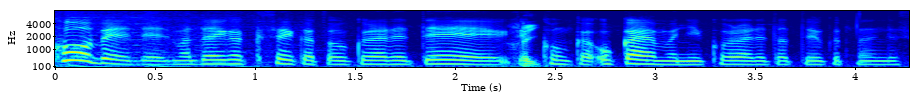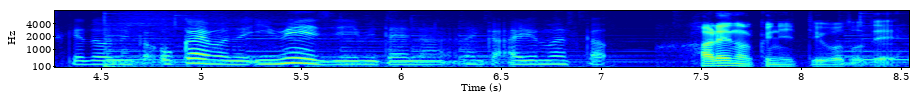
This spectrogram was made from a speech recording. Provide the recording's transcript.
神戸でまあ大学生活を送られて、はい、今回岡山に来られたということなんですけどなんか岡山のイメージみたいななんかありますか？晴れの国っていうことで、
